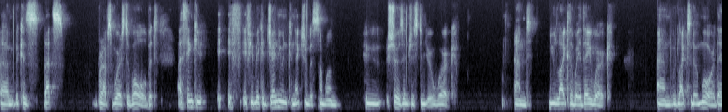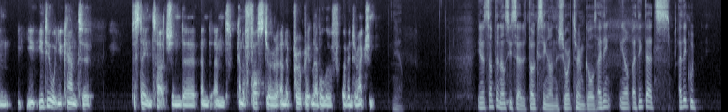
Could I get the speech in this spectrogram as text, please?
um, because that's perhaps worst of all. But I think you, if if you make a genuine connection with someone who shows interest in your work and you like the way they work and would like to know more, then you, you do what you can to to stay in touch and uh, and and kind of foster an appropriate level of, of interaction. You know, something else you said, focusing on the short term goals. I think, you know, I think that's I think we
